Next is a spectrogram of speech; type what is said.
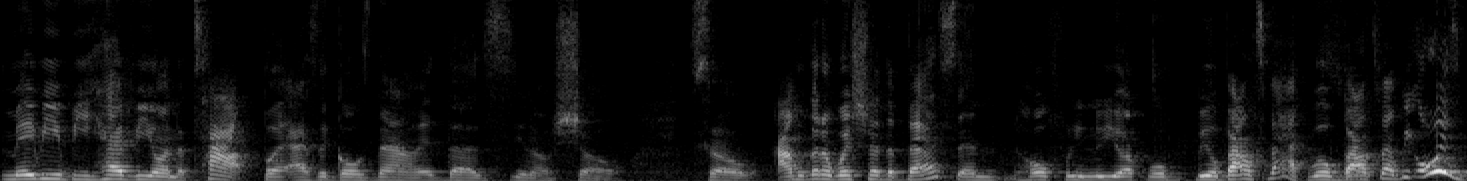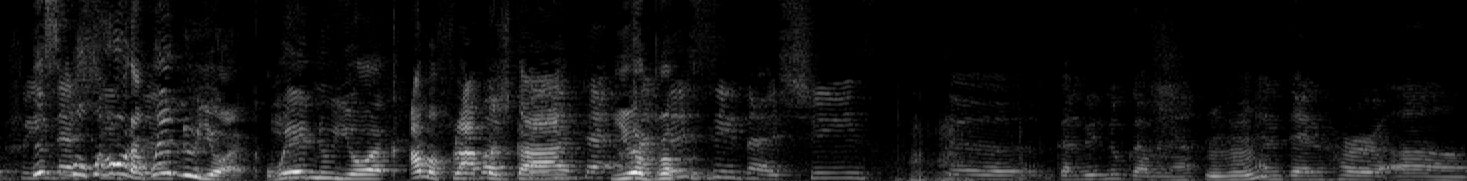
Maybe it'd be heavy on the top, but as it goes down, it does you know show. So I'm gonna wish her the best, and hopefully New York will we'll bounce back. We'll bounce back. We always this is what, hold on. We're New York. Yeah. We're New York. I'm a Flatbush guy. that- You're I Brooklyn. did see that she's the gonna be the new governor, Mhm. and then her um.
